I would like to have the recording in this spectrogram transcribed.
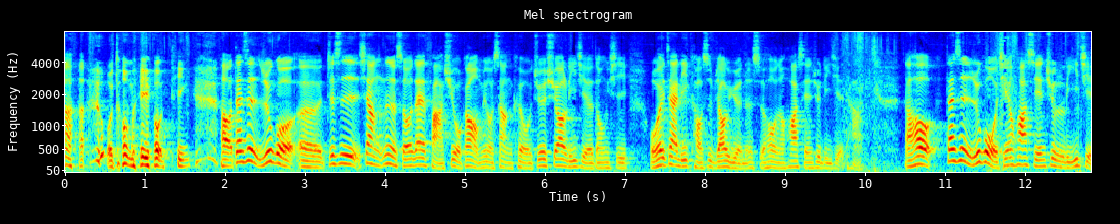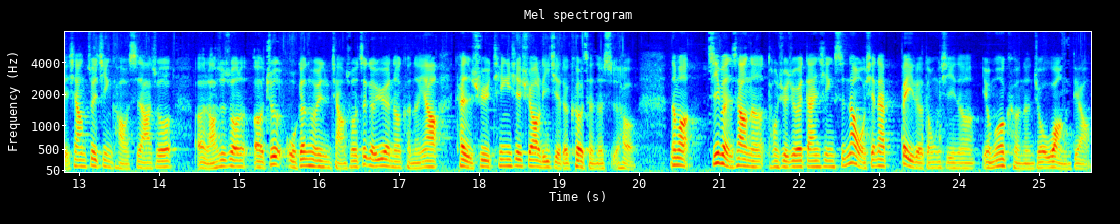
我都没有听。好，但是如果呃，就是像那个时候在法序，我刚好没有上课，我觉得需要理解的东西，我会在离考试比较远的时候呢，花时间去理解它。然后，但是如果我今天花时间去理解，像最近考试啊，说，呃，老师说，呃，就我跟同学讲说，这个月呢，可能要开始去听一些需要理解的课程的时候，那么基本上呢，同学就会担心是，那我现在背的东西呢，有没有可能就忘掉？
